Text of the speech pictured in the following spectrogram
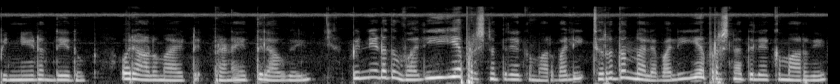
പിന്നീട് എന്ത് ചെയ്തു? ഒരാളുമായിട്ട് പ്രണയത്തിലാവുകയും പിന്നീട് അത് വലിയ പ്രശ്നത്തിലേക്ക് മാറും. വലിയ ചെറുതൊന്നുമല്ല വലിയ പ്രശ്നത്തിലേക്ക് മാറുകയും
